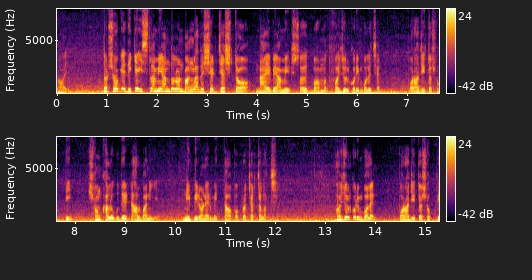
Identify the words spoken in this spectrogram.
নয়। দর্শক, এদিকে ইসলামী আন্দোলন বাংলাদেশের জ্যেষ্ঠ নায়েবে আমির সৈয়দ মোহাম্মদ ফয়জুল করিম বলেছেন, পরাজিত শক্তি সংখ্যালঘুদের ঢাল বানিয়ে নিপীড়নের মিথ্যা অপপ্রচার চালাচ্ছে। ফয়জুল করিম বলেন, পরাজিত শক্তি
